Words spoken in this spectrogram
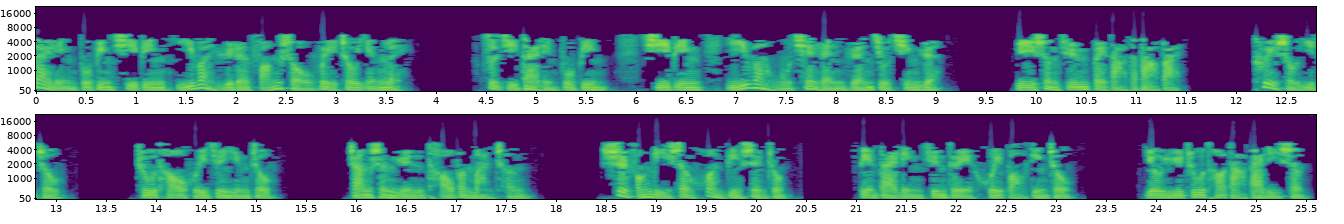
带领步兵、骑兵一万余人防守魏州营垒。自己带领步兵、骑兵一万五千人援救清苑，李胜军被打得大败，退守益州。朱涛回军营州，张生云逃奔满城，适逢李胜患病甚重，便带领军队回保定州。由于朱涛打败李胜，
